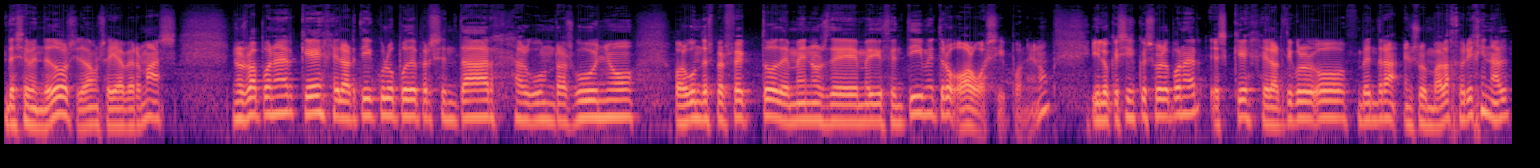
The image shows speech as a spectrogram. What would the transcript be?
de ese vendedor, si le damos ahí a ver más, nos va a poner que el artículo puede presentar algún rasguño o algún desperfecto de menos de medio centímetro o algo así, pone, ¿no? Y lo que sí que suele poner es que el artículo vendrá en su embalaje original,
